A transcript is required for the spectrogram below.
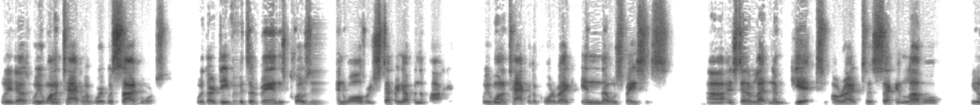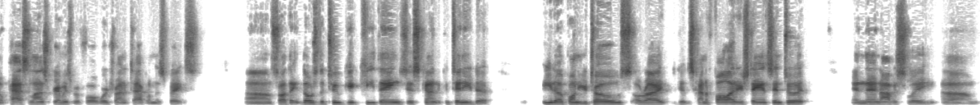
when he does, we want to tackle him with sideboards, with our defensive ends closing in walls, where he's stepping up in the pocket. We want to tackle the quarterback in those spaces uh, instead of letting them get all right to second level you know, past the line of scrimmage before we're trying to tackle them in space. Um, so I think those are the two key things. Just kind of continue to eat up on your toes, all right? Just kind of fall out of your stance into it. And then obviously, um,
